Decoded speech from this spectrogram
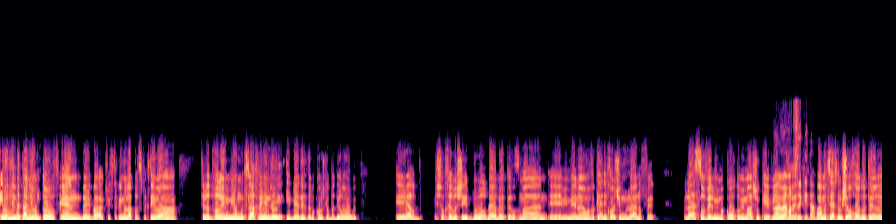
הינדלי נתן יום טוב, כן? כשמסתכלים על הפרספקטיבה של הדברים, יום מוצלח להינדלי, איבד את המקום שלו בדירוג. אה, יש שם חבר'ה שאיבדו הרבה הרבה יותר זמן אה, ממנו היום, אבל כן, יכול להיות שאם הוא לא היה נופל, ולא היה סובל ממכות או ממשהו כאבים הוא היה מחזיק איתם. הוא היה מצליח למשוך עוד יותר,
